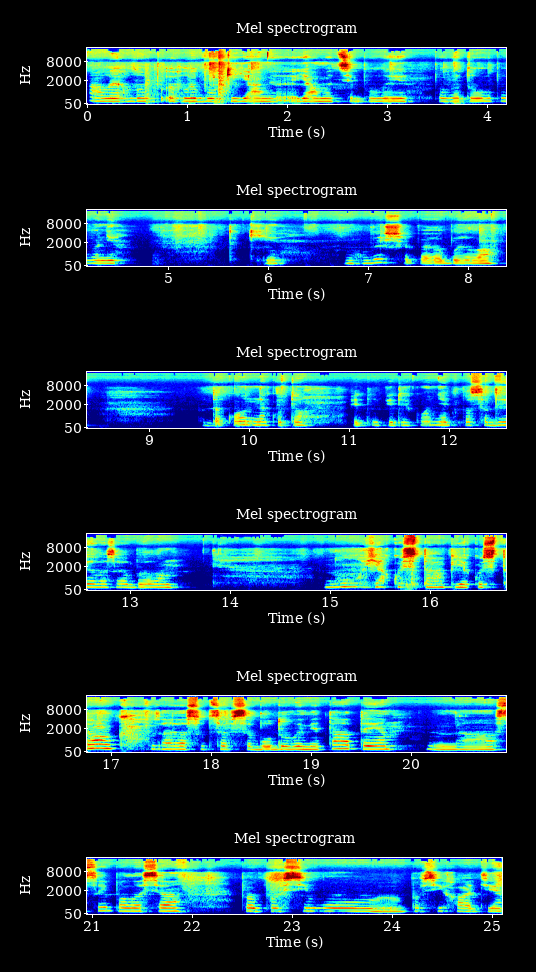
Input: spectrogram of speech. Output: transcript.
Але глиб, глибокі ями, ямиці були повидовбувані. Такі угли ще поробила. Подоконнику, то під, підвіконня посадила, зробила. Ну, якось так, якось так. Зараз оце все буду вимітати. Насипалося по, по, всьому, по всій хаті.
